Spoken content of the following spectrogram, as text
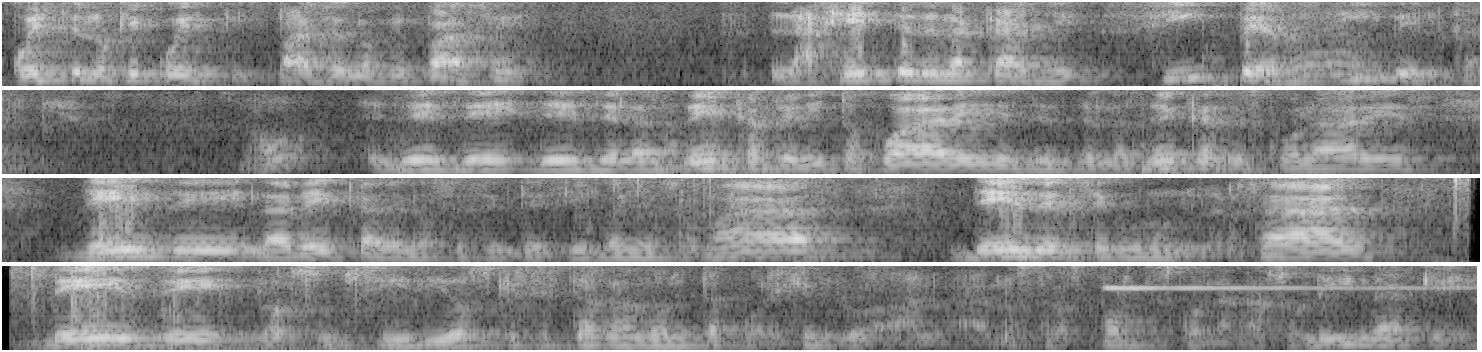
cueste lo que cueste, pase lo que pase, la gente de la calle sí percibe el cambio. Desde, desde las becas Benito Juárez, desde las becas escolares, desde la beca de los 65 años o más, desde el Seguro Universal, desde los subsidios que se están dando ahorita, por ejemplo, a, los transportes con la gasolina, que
